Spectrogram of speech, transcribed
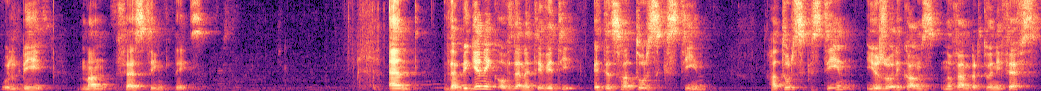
will be non-fasting days. And the beginning of the Nativity, it is Hatur 16. Hatur 16 usually comes November 25th,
